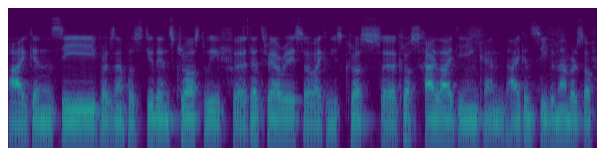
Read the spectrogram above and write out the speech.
I can see, for example, students crossed with uh, tertiary, so I can use cross uh, cross highlighting, and I can see the numbers of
